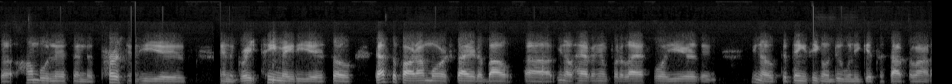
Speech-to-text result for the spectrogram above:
the humbleness and the person he is and the great teammate he is. So that's the part I'm more excited about, uh, you know, having him for the last four years and, you know, the things he's going to do when he gets to South Carolina.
